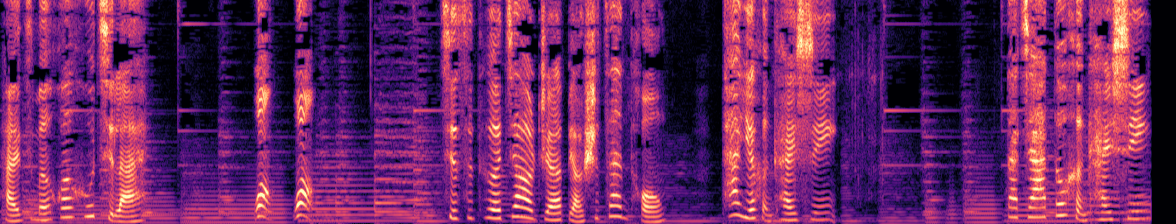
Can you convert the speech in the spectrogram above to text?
孩子们欢呼起来。汪汪！切斯特叫着表示赞同，他也很开心。大家都很开心，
